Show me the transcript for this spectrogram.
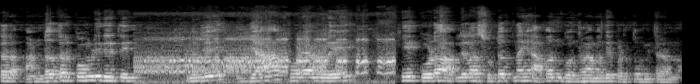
तर अंड तर कोंबडी देते. म्हणजे या कोड्यामुळे हे कोडं आपल्याला सुटत नाही आपण गोंधळामध्ये पडतो मित्रांनो.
